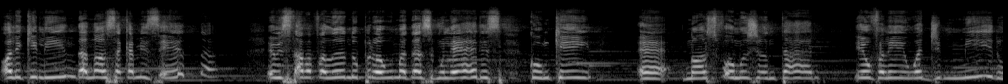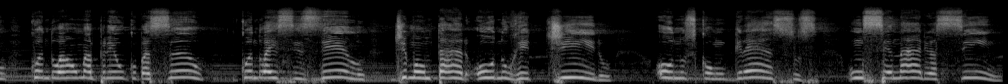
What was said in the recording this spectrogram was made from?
Olha que linda a nossa camiseta. Eu estava falando para uma das mulheres com quem é, nós fomos jantar. Eu falei, eu admiro quando há uma preocupação, quando há esse zelo de montar ou no retiro, ou nos congressos, um cenário assim.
